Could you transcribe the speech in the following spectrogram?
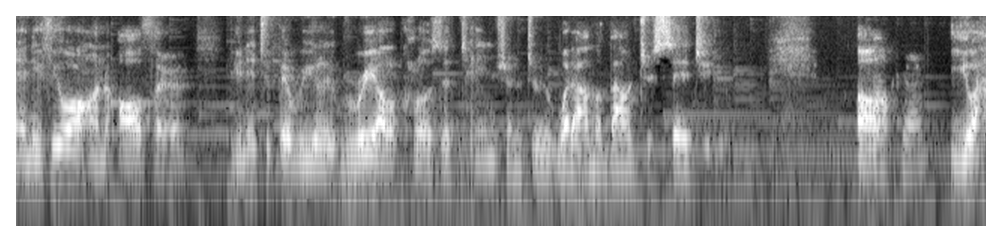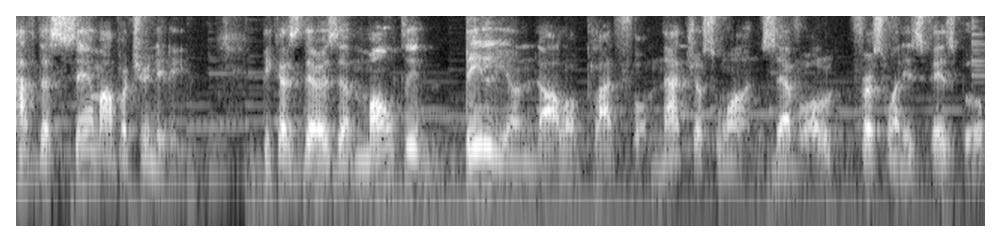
and if you are an author, you need to pay real, real close attention to what I'm about to say to you. Uh, okay. You have the same opportunity because there's a multi billion dollar platform, not just one, several. First one is Facebook,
